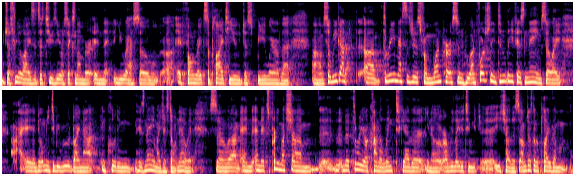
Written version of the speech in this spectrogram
just realize it's a 206 number in the U.S., so uh, if phone rates apply to you, just be aware of that. Um, so we got um, three messages from one person who unfortunately didn't leave his name, so I I don't mean to be rude by not including his name. I just don't know it. So um, and and it's pretty much um, the, the three are kind of linked together. You know, are related to each, uh, each other. So I'm just going to play them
